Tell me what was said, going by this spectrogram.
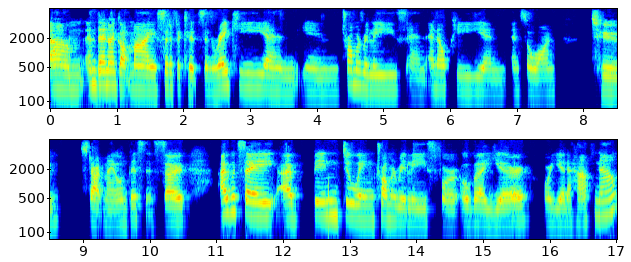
um, and then I got my certificates in Reiki and in trauma release and NLP and, and so on to start my own business. So I would say I've been doing trauma release for over a year or a year and a half now.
